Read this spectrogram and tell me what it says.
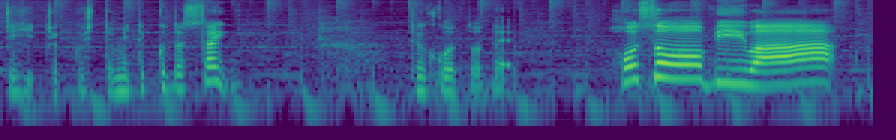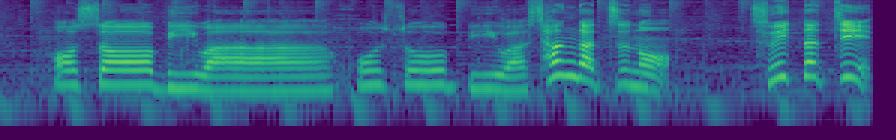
ぜひチェックしてみてください。ということで放送日は放送日は放送日は3月の1日。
